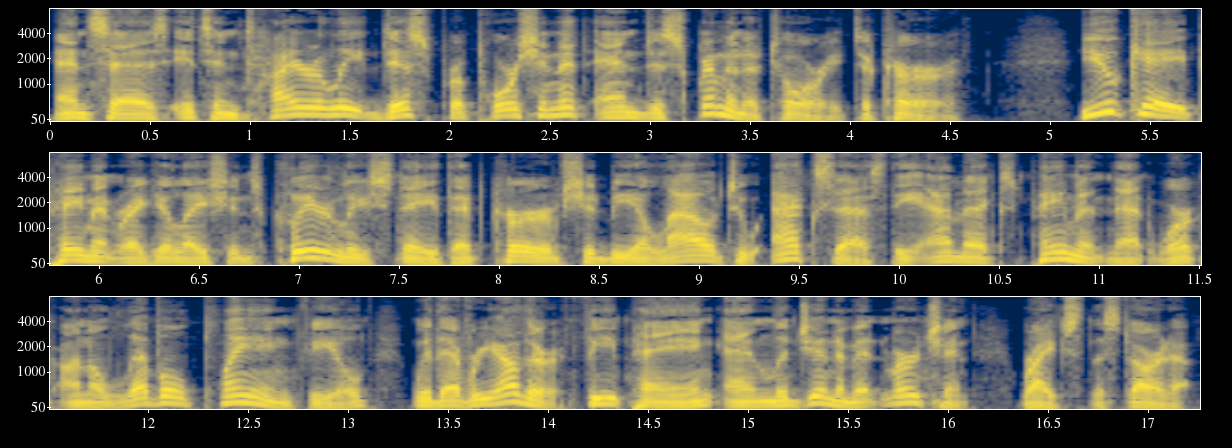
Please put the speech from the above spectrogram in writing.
and says it's entirely disproportionate and discriminatory to Curve. UK payment regulations clearly state that Curve should be allowed to access the Amex payment network on a level playing field with every other fee paying and legitimate merchant, writes the startup.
